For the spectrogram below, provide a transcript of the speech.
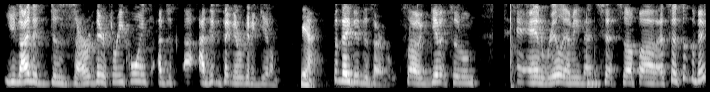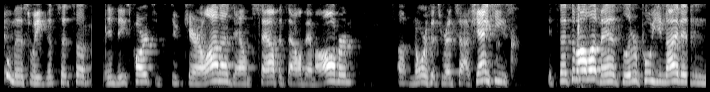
United deserved their three points. I just I, I didn't think they were going to get them Yeah. but they did deserve them. So give it to them. And really, I mean, that sets up uh, that sets up the big one this week. That sets up in these parts. It's Duke, Carolina. Down south, it's Alabama, Auburn. Up north, it's Red Sox, Yankees. It sets it all up, man. It's Liverpool United, and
